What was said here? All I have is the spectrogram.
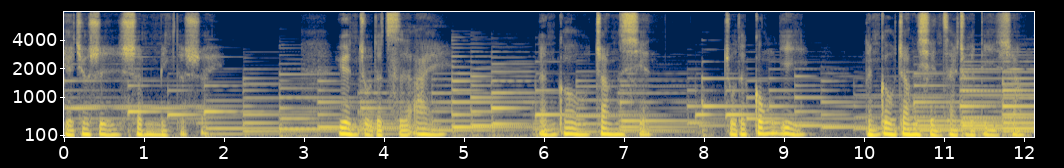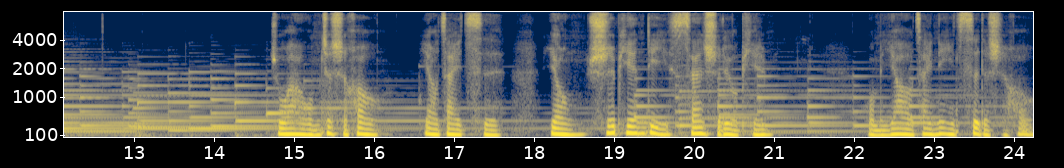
也就是生命的水。愿主的慈爱能够彰显，主的公义能够彰显在这个地上。主啊，我们这时候要再次用诗篇第三十六篇，我们要在那一次的时候，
